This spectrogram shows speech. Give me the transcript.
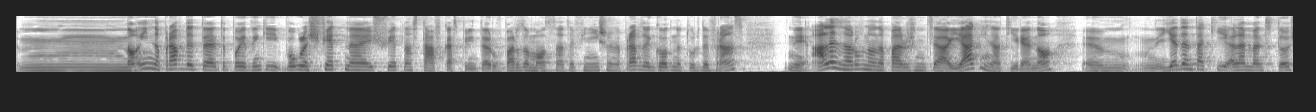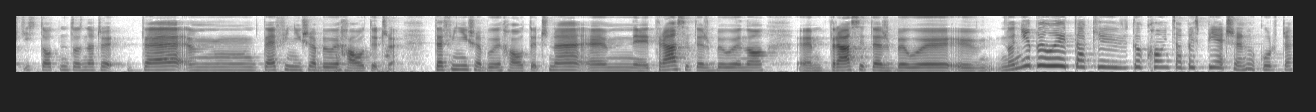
Mm, no i naprawdę te, te pojedynki, w ogóle świetne, świetna stawka sprinterów, bardzo mocna, te finisze naprawdę godne Tour de France, ale zarówno na Paryż jak i na Tirreno jeden taki element dość istotny, to znaczy te, te finisze były chaotyczne. Te finisze były chaotyczne, trasy też były, no, trasy też były, no nie były takie do końca bezpieczne, no kurczę,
